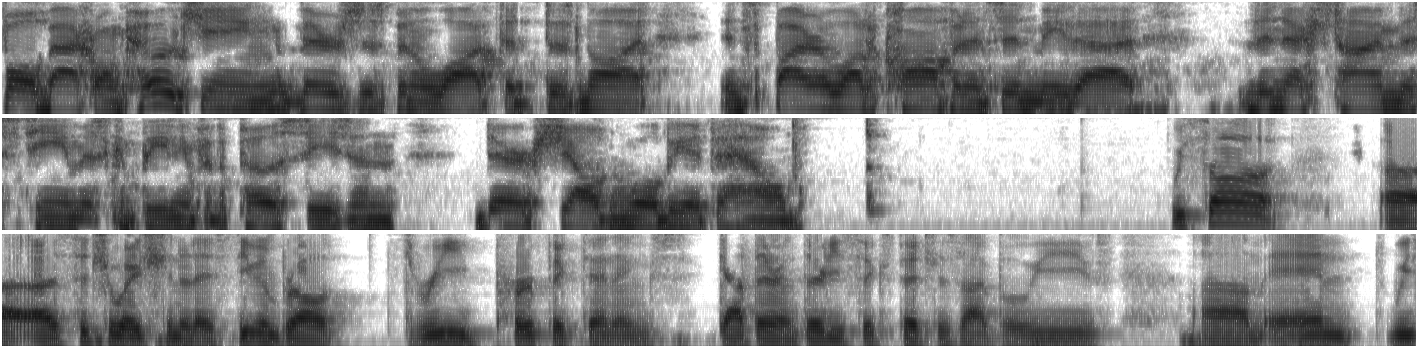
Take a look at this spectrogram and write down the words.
fall back on coaching, there's just been a lot that does not inspire a lot of confidence in me that the next time this team is competing for the postseason, Derek Shelton will be at the helm. We saw uh, a situation today. Steven Brault three perfect innings. Got there in 36 pitches, I believe. Um, and we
